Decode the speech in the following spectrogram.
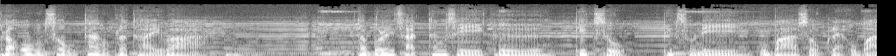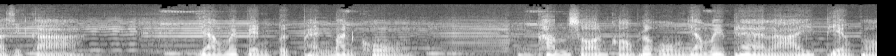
พระองค์ทรงตั้งพระทัยว่าตบริษัททั้งสี่คือ ภิกษุ ภิกษุณี อุบาสกและอุบาสิกา ยังไม่เป็นปึกแผ่นมั่นคงคำสอนของพระองค์ยังไม่แพร่หลายเพียงพอ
